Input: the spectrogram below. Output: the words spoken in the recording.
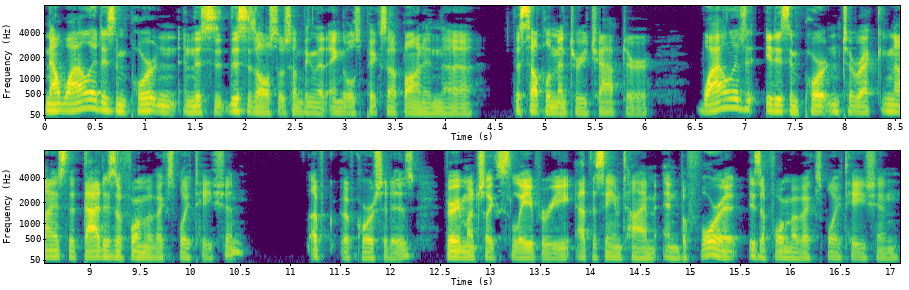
Now, while it is important, and this is this is also something that Engels picks up on in the the supplementary chapter, while it, it is important to recognize that that is a form of exploitation, of of course it is, very much like slavery at the same time and before it is a form of exploitation.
